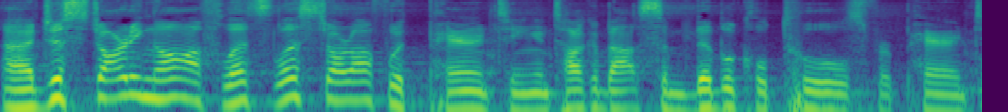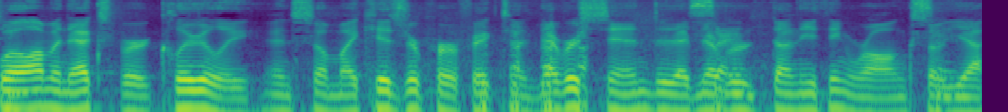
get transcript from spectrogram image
uh, just starting off, let's let's start off with parenting and talk about some biblical tools for parenting. Well, I'm an expert, clearly, and so my kids are perfect. I've never sinned. They've never done anything wrong. So yeah,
